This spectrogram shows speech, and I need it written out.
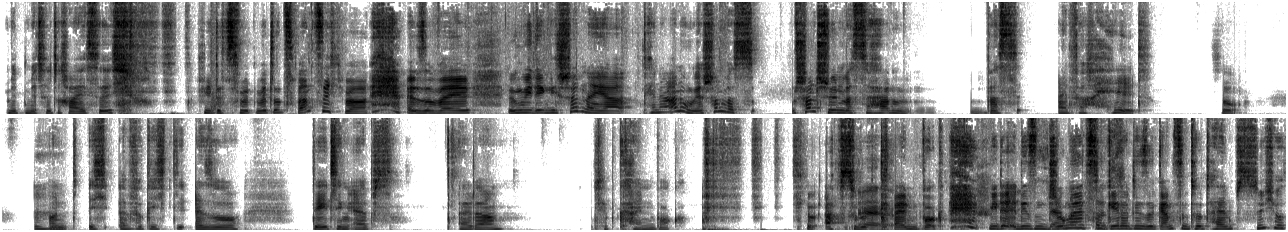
mit Mitte 30, wie das mit Mitte 20 war. Also, weil irgendwie denke ich schon, naja, keine Ahnung, wäre schon was, schon schön, was zu haben, was einfach hält. So. Mhm. Und ich äh, wirklich, also Dating-Apps, Alter, ich habe keinen Bock. Ich habe absolut äh, keinen Bock, wieder in diesen Dschungel zu gehen und diese ganzen totalen Psychos.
